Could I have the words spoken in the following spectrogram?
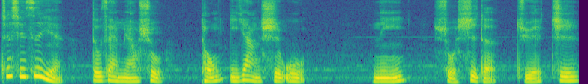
这些字眼都在描述同一样事物。你所示的觉知，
